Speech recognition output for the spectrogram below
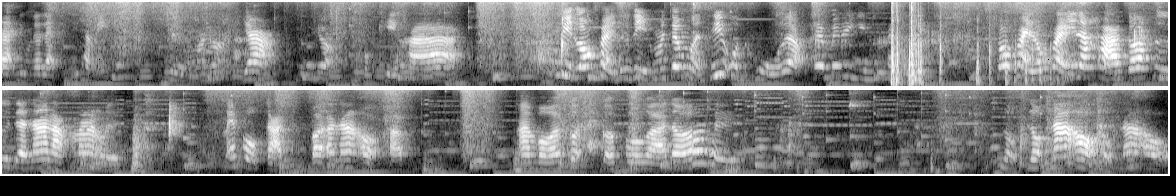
จะดึงนั่นและดึงนั่นแหละที่ทำเองดึงมาหน่อยยากดึงยากโอเคค่ะบิดลองใส่ดูดิมันจะเหมือนที่อุดหูเลยอะแค่ไม่ได้ยินใครเลยลองใส่ลองใส่นี่นะคะ ก็คือจะน่ารักมากเลย ไม่โฟกัสบอสเอาหน้าออกครับอะบอสกดกดโฟกัสเด้อเฮ้ยหลบหลบหน้าออกหลบหน้าออก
